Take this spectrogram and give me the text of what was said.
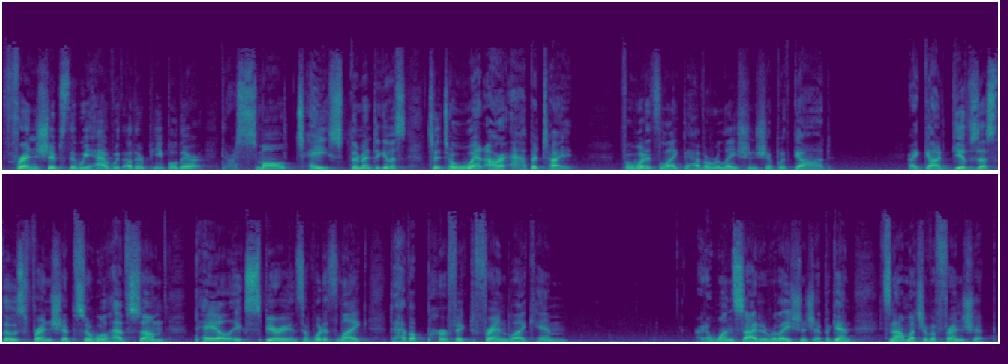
friendships that we have with other people, they're, they're a small taste. They're meant to give us, to, to whet our appetite for what it's like to have a relationship with God. Right? God gives us those friendships so we'll have some pale experience of what it's like to have a perfect friend like Him. Right? A one sided relationship, again, it's not much of a friendship.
